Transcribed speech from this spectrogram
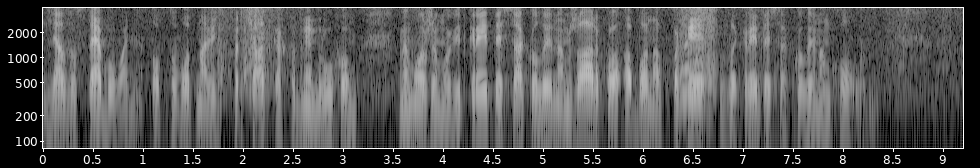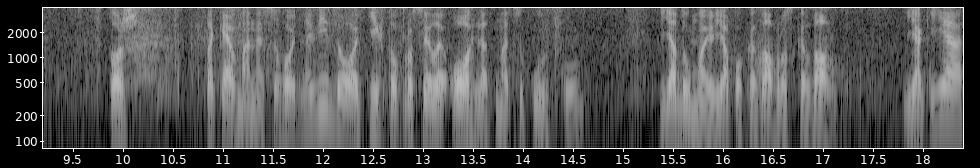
для застебування. Тобто, от навіть в перчатках одним рухом ми можемо відкритися, коли нам жарко, або навпаки закритися, коли нам холодно. Тож, таке в мене сьогодні відео. Ті, хто просили огляд на цю куртку, я думаю, я показав, розказав, як є.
